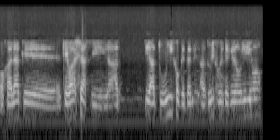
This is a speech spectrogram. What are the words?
ojalá que, que vayas y y a tu hijo que te, a tu hijo que te quedó vivo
